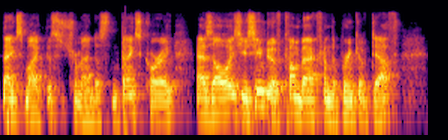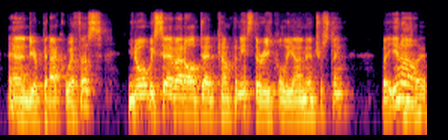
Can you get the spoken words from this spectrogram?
Thanks, Mike. This is tremendous. And thanks, Corey. As always, you seem to have come back from the brink of death and you're back with us. You know what we say about all dead companies? They're equally uninteresting. But you know, right.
